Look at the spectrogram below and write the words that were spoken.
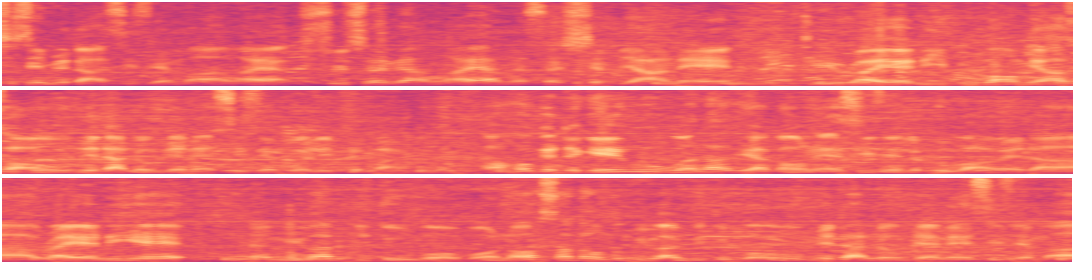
ချချစ်ချင်းမြတ်တာအစီအစဉ်မှာ900ရွှေဆွဲပြား928ပြားနဲ့ဒီ royalty ဘူးပေါင်းများစွာကိုမြတ်တာတုံ့ပြန်တဲ့အစီအစဉ်ပွဲလေးဖြစ်ပါတယ်။အာဟုတ်ကဲ့တကယ်ကိုဝမ်းသာစရာကောင်းတဲ့အစီအစဉ်တစ်ခုပါပဲဒါ royalty ရဲ့မိဘပြည်သူပေါ်ပေါ့နော်စားသုံးသူမိဘပြည်သူပေါ်ကိုမြတ်တာတုံ့ပြန်တဲ့အစီအစဉ်မှာ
